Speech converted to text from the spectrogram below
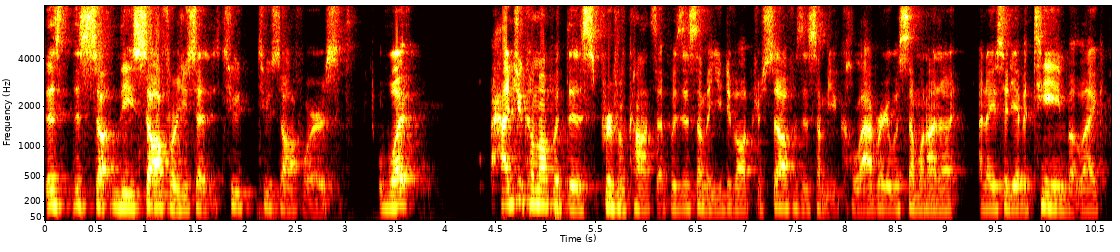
this this so, these softwares you said two two softwares. What how'd you come up with this proof of concept? Was this something you developed yourself? Was this something you collaborated with someone on? A, I know you said you have a team, but like,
